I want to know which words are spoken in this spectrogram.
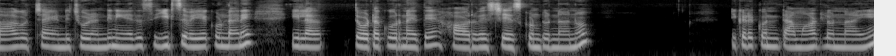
బాగా వచ్చాయండి చూడండి. నేనైతే సీడ్స్ వేయకుండానే ఇలా తోటకూరనైతే హార్వెస్ట్ చేసుకుంటున్నాను. ఇక్కడ కొన్ని టమాటలు ఉన్నాయి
